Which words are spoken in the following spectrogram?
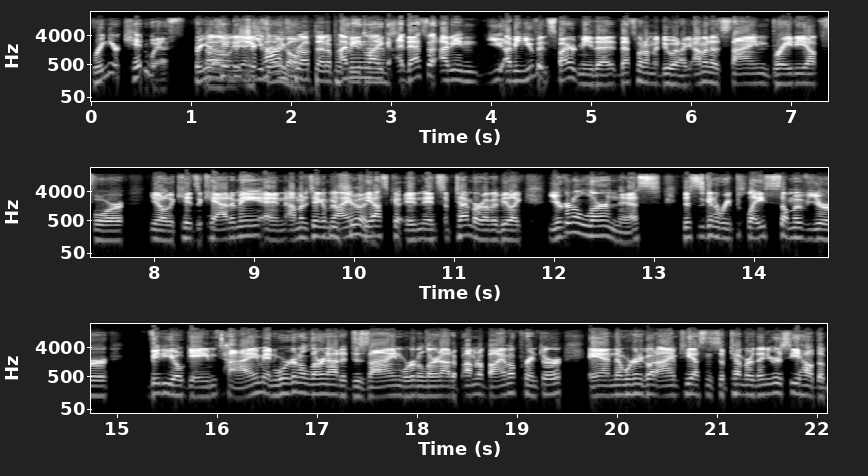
Bring your kid with. Bring your Oh, kid to yeah, you've brought that up. I I mean, like that's what I mean. You, I mean, you've inspired me that that's what I'm gonna do. Like, I'm gonna sign Brady up for you know the Kids Academy, and I'm gonna take him to You should. IMTS in, in September. I'm gonna be like, you're gonna learn this. This is gonna replace some of your video game time, and we're gonna learn how to design. We're gonna learn how to. I'm gonna buy him a printer, and then we're gonna go to IMTS in September. Then you're gonna see how the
